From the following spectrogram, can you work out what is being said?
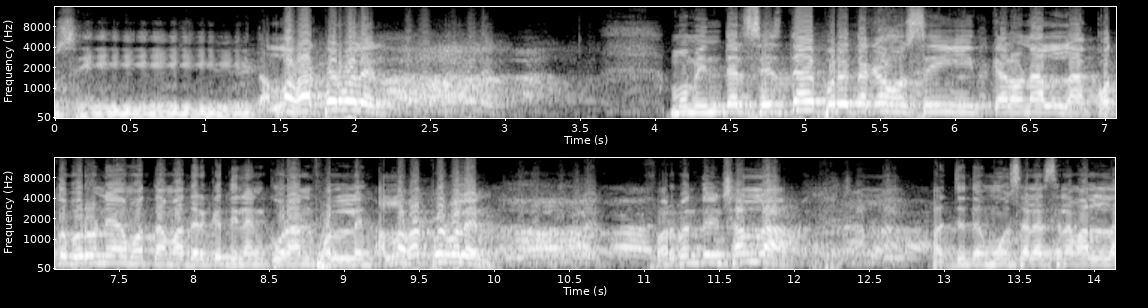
উচিত? আল্লাহ আকবর বলেন। মুমিনদের সেজদায় পরে থাকা উচিত, কারণ আল্লাহ কত বড় নিয়ামত আমাদেরকে দিলেন কোরআন ফললে আল্লাহ বলেন। ফরবেন তো ইনশাল্লাহ। মুসা আল্লাহ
